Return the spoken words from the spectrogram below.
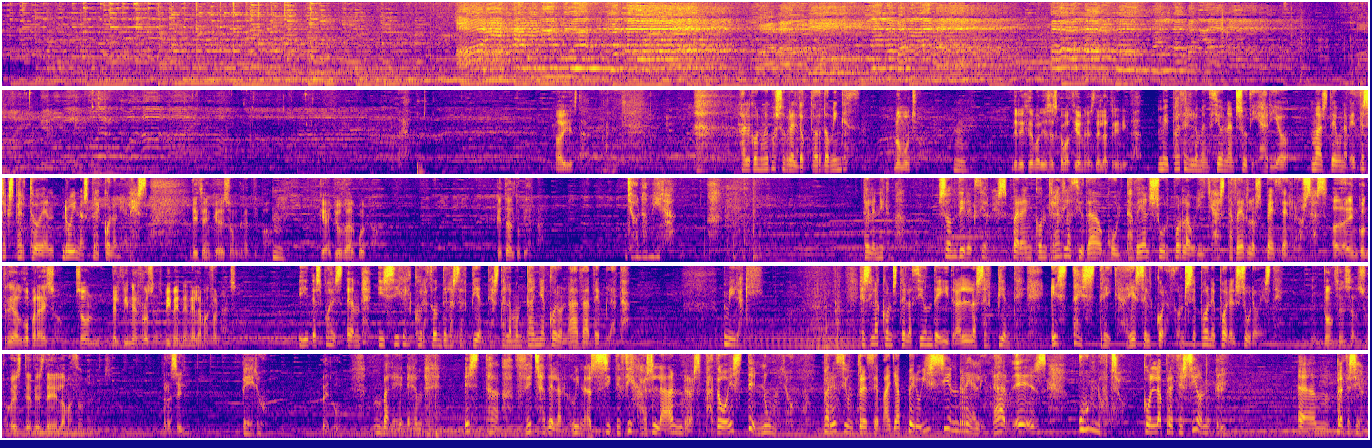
¿Algo nuevo sobre el doctor Domínguez? No mucho. Mm. Dirige varias excavaciones de la Trinidad. Mi padre lo menciona en su diario. Más de una vez es experto en ruinas precoloniales. Dicen que es un gran tipo. Mm. Que ayuda al pueblo. ¿Qué tal tu pierna? Jonah, mira. El enigma. Son direcciones. Para encontrar la ciudad oculta, ve al sur por la orilla hasta ver los peces rosas. Ah, encontré algo para eso. Son delfines rosas, viven en el Amazonas. Y después, em, y sigue el corazón de la serpiente hasta la montaña coronada de plata. Mira aquí. Es la constelación de Hydra, la serpiente. Esta estrella es el corazón, se pone por el suroeste. Entonces, al suroeste desde el Amazonas. ¿Brasil? Perú. ¿Perú? Vale, em, esta fecha de las ruinas, si te fijas, la han raspado. Este número parece un 13 maya, pero ¿y si en realidad es un 8? Con la precesión... ¿Qué? em, precesión.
